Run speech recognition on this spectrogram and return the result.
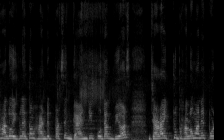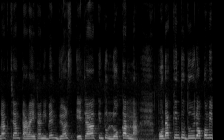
ভালো, এগুলো একদম hundred percent guarantee product viewers যারা একটু ভালো মানের প্রোডাক্ট চান, তারা এটা নেবেন। ভিওর্স এটা কিন্তু লোকাল না। প্রোডাক্ট কিন্তু দুই রকমই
